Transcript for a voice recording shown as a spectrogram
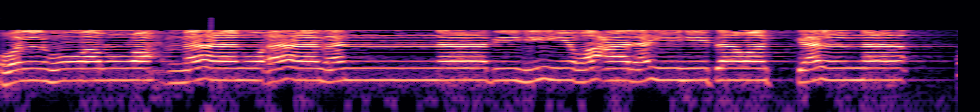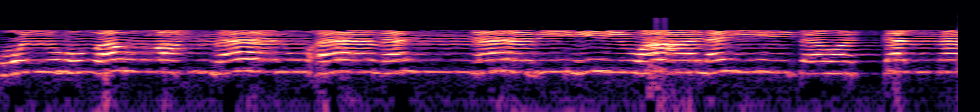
قل هو الرحمن آمنا به وعليه توكلنا قل هو الرحمن آمنا به وعليه توكلنا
